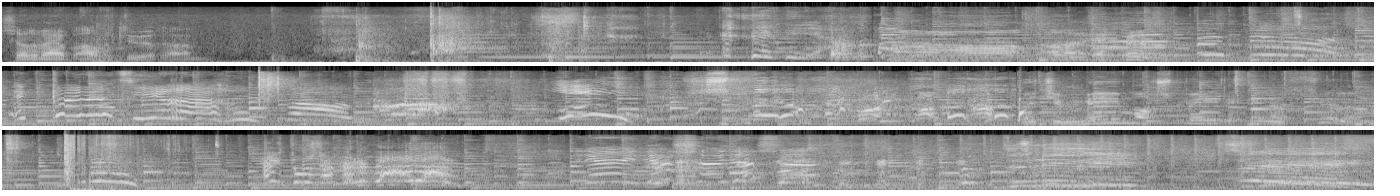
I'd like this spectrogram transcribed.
Zullen wij op avontuur gaan? ja. Oh, oh, Ik kan het hier ergens van. Wow! Dat je mee mag spelen in een film. Ik doe ze met de ballen. Nee, Jesse, Jesse. 3, 2,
